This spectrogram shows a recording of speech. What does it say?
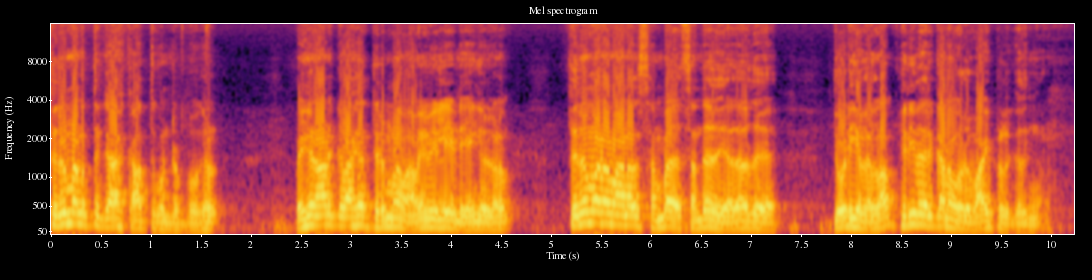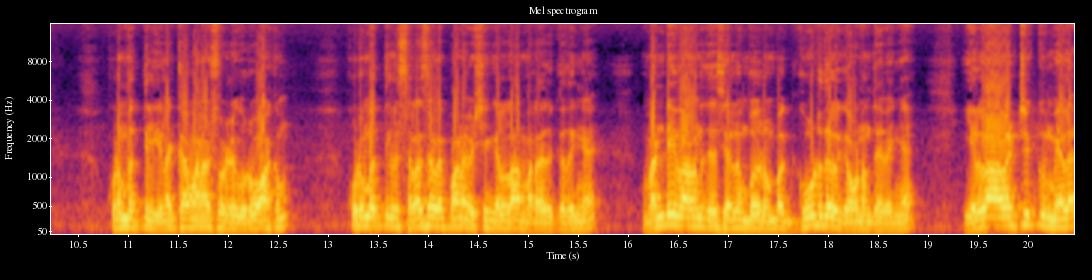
திருமணத்துக்காக காத்து கொண்டிருப்பவர்கள் வெகு நாட்களாக திருமணம் அமையவில்லை என்று இயங்கியவர்களும் திருமணமான சம்ப சந்ததி அதாவது ஜோடிகள் எல்லாம் பிரிவதற்கான ஒரு வாய்ப்பு இருக்குதுங்க. குடும்பத்தில் இணக்கமான சூழல் உருவாகும். குடும்பத்தில் சலசலப்பான விஷயங்கள்லாம் வர இருக்குதுங்க. வண்டி வாகனத்தை செல்லும்போது ரொம்ப கூடுதல் கவனம் தேவைங்க. எல்லாவற்றுக்கும் மேலே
